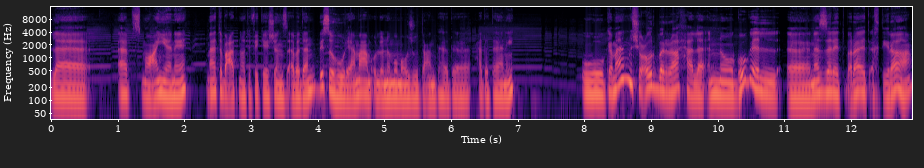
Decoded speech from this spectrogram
ل apps معينة ما تبعت notifications ابدا بسهولة. يعني ما عم أقول إنه مو موجود عند هذا حدا تاني. وكمان شعور بالراحة لأنه جوجل آه، نزلت براءة اختراع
